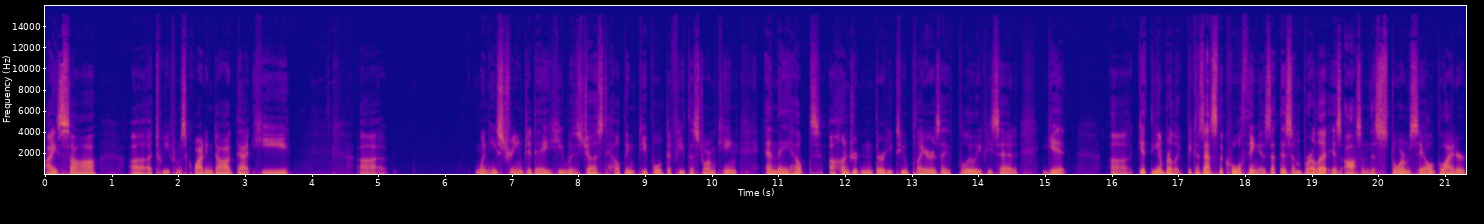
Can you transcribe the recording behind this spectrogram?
I saw uh, a tweet from Squatting Dog that he, uh, when he streamed today, he was just helping people defeat the Storm King, and they helped 132 players, I believe he said, get uh, get the umbrella because that's the cool thing is that this umbrella is awesome. This storm sail glider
